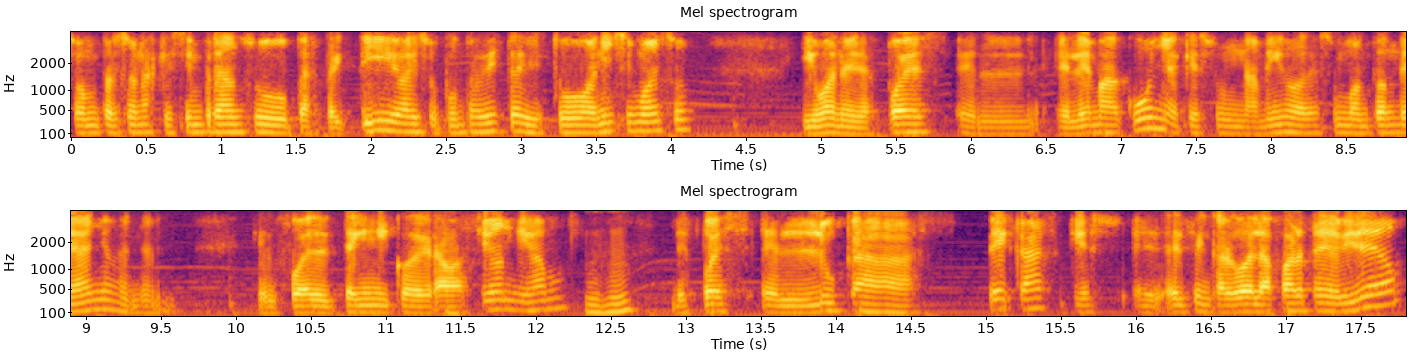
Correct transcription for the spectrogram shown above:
son personas que siempre dan su perspectiva y su punto de vista y estuvo buenísimo eso. Y bueno, y después el, el Emma Acuña, que es un amigo de hace un montón de años, en el, que él fue el técnico de grabación, digamos. Después el Lucas Pecas, que es él, él se encargó de la parte de video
